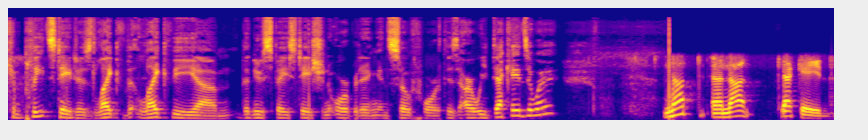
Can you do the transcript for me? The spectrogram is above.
complete stages, like the, like the um, the new space station orbiting and so forth? Is are we decades away? Not uh, not decades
